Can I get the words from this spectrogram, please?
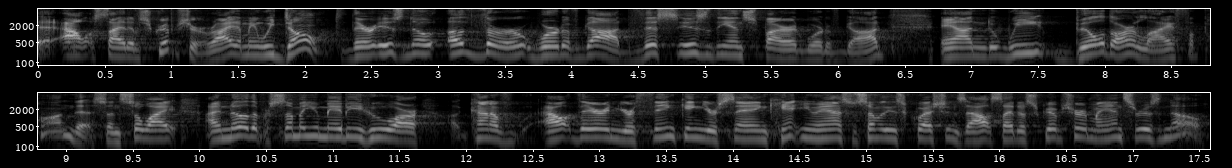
uh, outside of Scripture, right? I mean, we don't. There is no other Word of God. This is the inspired Word of God, and we build our life upon this. And so I, I know that for some of you, maybe who are uh, kind of out there and you're thinking, you're saying, can't you answer some of these questions outside of Scripture? And my answer is no.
